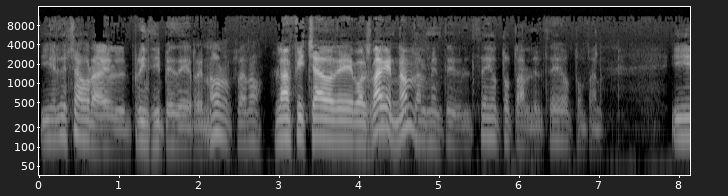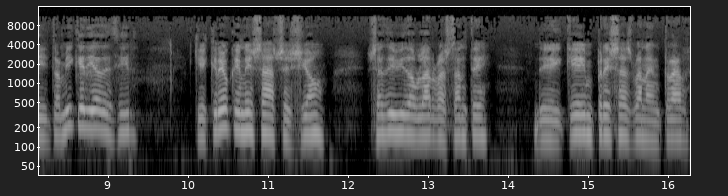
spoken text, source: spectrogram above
y él es ahora el príncipe de Renault, claro. lo han fichado de Volkswagen, ¿no? Totalmente, el CEO total, el CEO total. Y también quería decir que creo que en esa sesión se ha debido hablar bastante de qué empresas van a entrar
